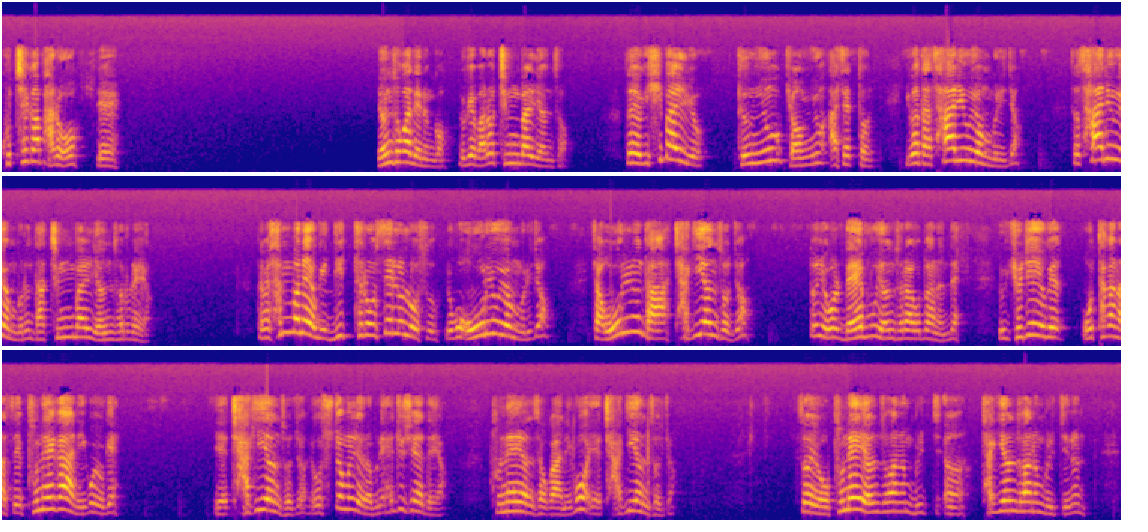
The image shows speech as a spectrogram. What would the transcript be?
고체가 바로 예, 연소가 되는 거. 이게 바로 증발 연소. 그래서 여기 휘발유, 등유, 경유, 아세톤 이거 다 사류연물이죠. 그래서 사류연물은 다 증발 연소를 해요. 그 다음에 3번에 여기 니트로셀룰로스, 요거 오류연물이죠. 자, 오류는 다 자기연소죠. 또는 이걸 내부연소라고도 하는데, 여기 교재에 여기 오타가 났어요. 분해가 아니고 요게 예, 자기연소죠. 요거 수정을 여러분이 해주셔야 돼요. 분해연소가 아니고 예, 자기연소죠. 그래서 요 분해 연소하는 물질, 어, 자기 연소하는 물질은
